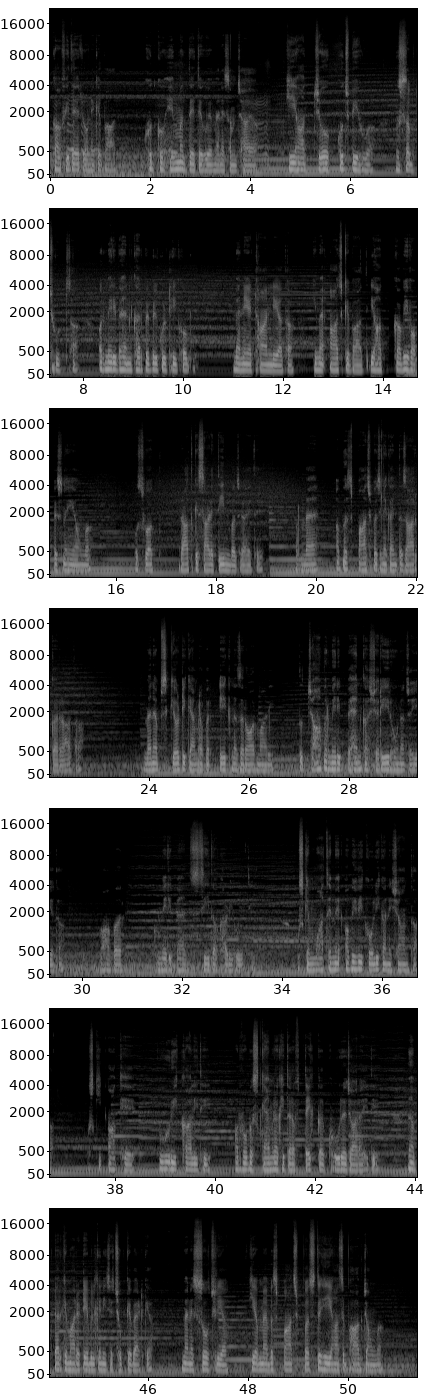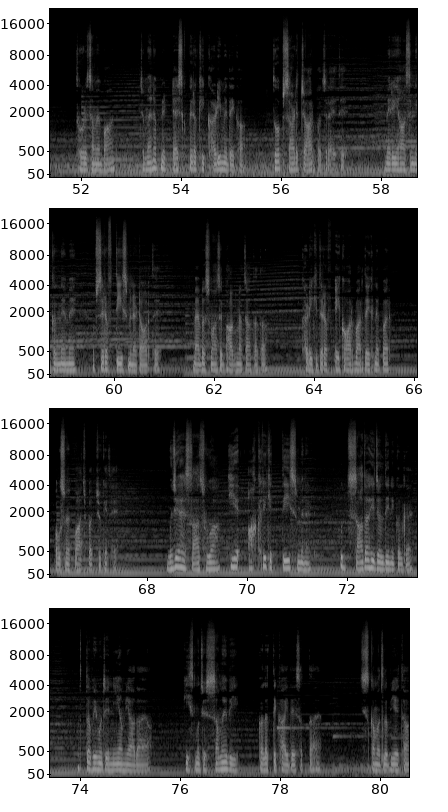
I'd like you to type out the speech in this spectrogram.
काफ़ी देर रोने के बाद खुद को हिम्मत देते हुए मैंने समझाया कि यहाँ जो कुछ भी हुआ, वो सब झूठ था और मेरी बहन घर पे बिल्कुल ठीक होगी। मैंने ये ठान लिया था कि मैं आज के बाद यहाँ कभी वापस नहीं आऊँगा। उस वक्त रात के साढ़े तीन बज रहे थे। और मैं अब बस पाँच बजने का इंतज़ार कर रहा था। मैंने अब सिक्योरिटी कैमरा पर एक नज़र और मारी तो जहाँ पर मेरी बहन का शरीर होना चाहिए था, वहाँ पर मेरी बहन सीधा खड़ी हुई थी। उसके माथे में अभी भी गोली का निशान था। उसकी आँखें पूरी काली थी और वो बस कैमरा की तरफ़ देखकर घूरे जा रही थी। मैं अब डर के मारे टेबल के नीचे छुप के बैठ गया। मैंने सोच लिया कि अब मैं बस पाँच बजते ही यहाँ से भाग जाऊँगा। थोड़े समय बाद, जब मैंने अपने डेस्क पे रखी घड़ी में देखा तो अब साढ़े चार बज रहे थे। मेरे यहाँ से निकलने में अब सिर्फ़ तीस मिनट और थे। मैं बस वहाँ से भागना चाहता था। घड़ी की तरफ़ एक और बार देखने पर, अब उसमें पाँच बज चुके थे। मुझे एहसास हुआ कि ये आखिरी के तीस मिनट कुछ ज़्यादा ही जल्दी निकल गए, और तभी मुझे नियम याद आया कि इस मुझे समय भी गलत दिखाई दे सकता है। जिसका मतलब ये था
